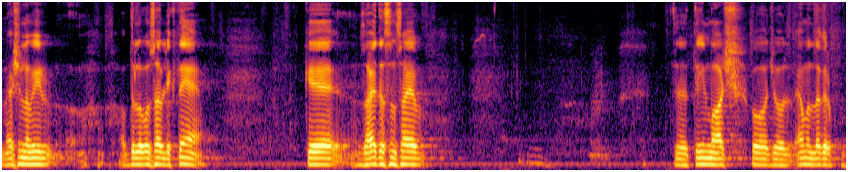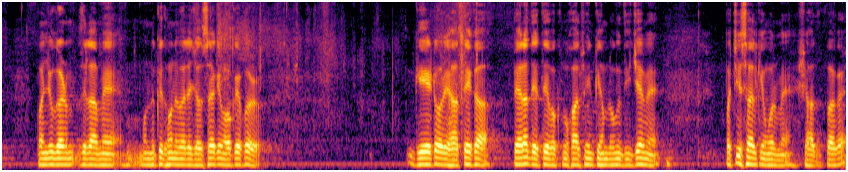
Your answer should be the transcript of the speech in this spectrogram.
نیشنل امیر عبداللہ صاحب لکھتے ہیں کہ زاہد حسن صاحب تین مارچ کو جو احمد نگر پنجو گڑھ ضلع میں منعقد ہونے والے جلسہ کے موقع پر گیٹ اور احاطے کا پیرا دیتے وقت مخالفین کے حملوں کے نتیجے میں پچیس سال کی عمر میں شہادت پا گئے۔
